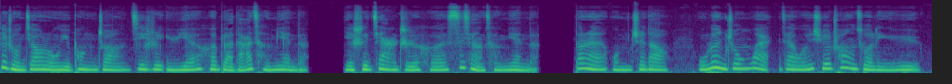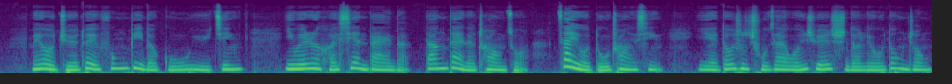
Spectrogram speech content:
这种交融与碰撞，既是语言和表达层面的，也是价值和思想层面的。当然，我们知道，无论中外，在文学创作领域，没有绝对封闭的古与今，因为任何现代的、当代的创作，再有独创性，也都是处在文学史的流动中。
